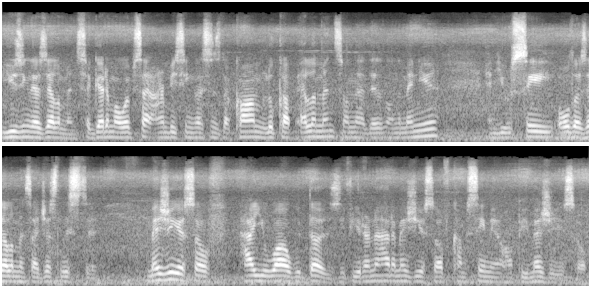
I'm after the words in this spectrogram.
using those elements. So go to my website, rnbsinginglessons.com, look up elements on that on the menu, and you'll see all those elements I just listed. Measure yourself how you are with those. If you don't know how to measure yourself, come see me, I'll help you measure yourself.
